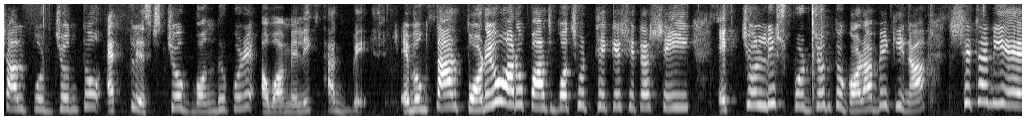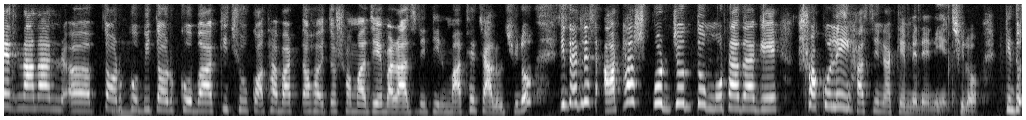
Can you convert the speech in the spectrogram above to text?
সাল পর্যন্ত অ্যাটলিস্ট চোখ বন্ধ করে আওয়ামী লীগ থাকবে। এবং তারপরেও আরও পাঁচ বছর থেকে সেটা সেই একচল্লিশ পর্যন্ত গড়াবে কিনা সেটা নিয়ে নানান তর্ক বিতর্ক বা কিছু কথাবার্তা হয়তো সমাজে বা রাজনীতির মাঠে চালু ছিল। কিন্তু অ্যাটলিস্ট আঠাশ পর্যন্ত মোটা দাগে সকলেই হাসিনাকে মেনে নিয়েছিল। কিন্তু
